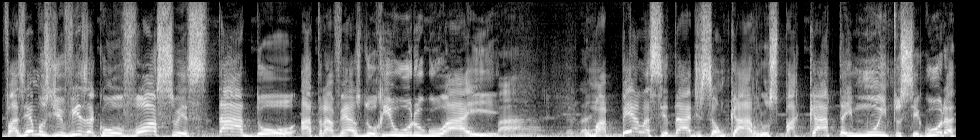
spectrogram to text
Fazemos divisa com o vosso estado através do rio Uruguai. Ah, verdade. Uma bela cidade, São Carlos, pacata e muito segura,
